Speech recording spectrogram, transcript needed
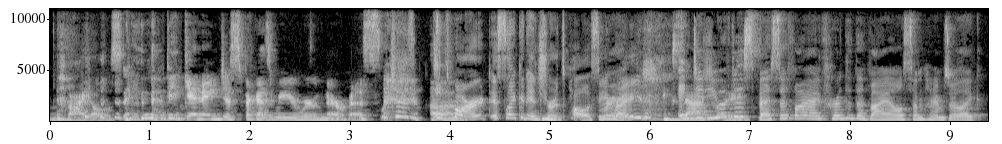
vials in the beginning just because we were nervous. Which is um, smart. It's like an insurance policy, right? right? Exactly. And did you have to specify? I've heard that the vials sometimes are like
